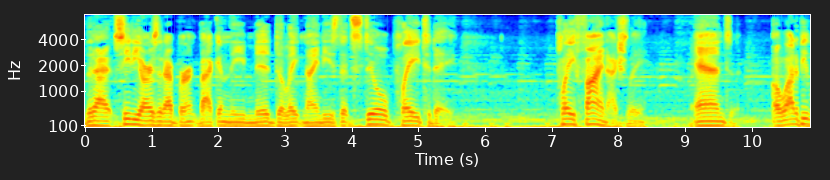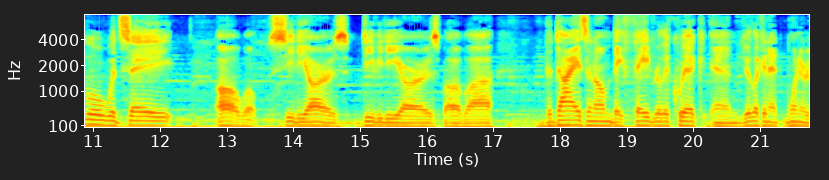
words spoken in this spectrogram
that i cdrs that i burnt back in the mid to late 90s that still play today. Play fine actually. And a lot of people would say, oh, well, CDRs, DVDRs, blah, blah, blah. The dyes in them, they fade really quick, and you're looking at one or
